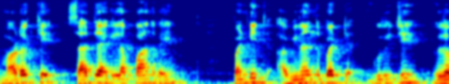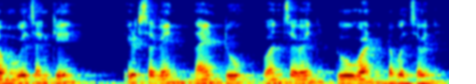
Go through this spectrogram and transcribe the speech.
ಮಾಡೋಕ್ಕೆ ಸಾಧ್ಯ ಆಗಿಲ್ಲಪ್ಪ ಅಂದರೆ, ಪಂಡಿತ್ ಅಭಿನಂದ್ ಭಟ್ ಗುರುಜಿ, ಇವರ ಮೊಬೈಲ್ ಸಂಖ್ಯೆ eight seven nine two one seven two one double seven.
